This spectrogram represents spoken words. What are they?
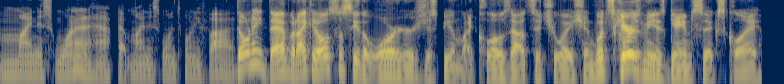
minus one and a half at minus 125. Don't hate that, but I could also see the Warriors just being like closeout situation. What scares me is game six, Klay.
